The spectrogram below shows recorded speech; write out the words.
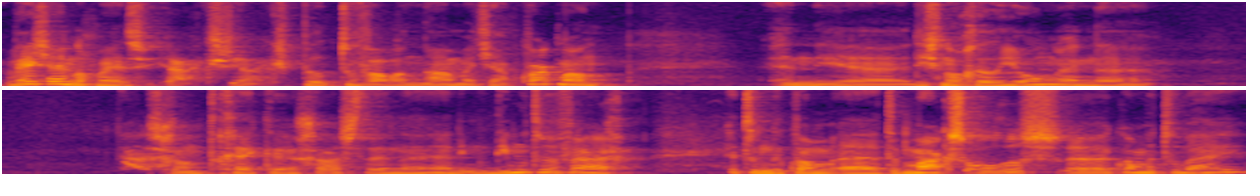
weet jij nog mensen? Ja, ik, zeg, ja, ik speel toevallig nou met Jaap Kwakman. En die, die is nog heel jong en ja, is gewoon een te gekke gast. En eh, ja, die, die moeten we vragen. En toen kwam eh toen Marcus Olgers eh, kwam er toen bij.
